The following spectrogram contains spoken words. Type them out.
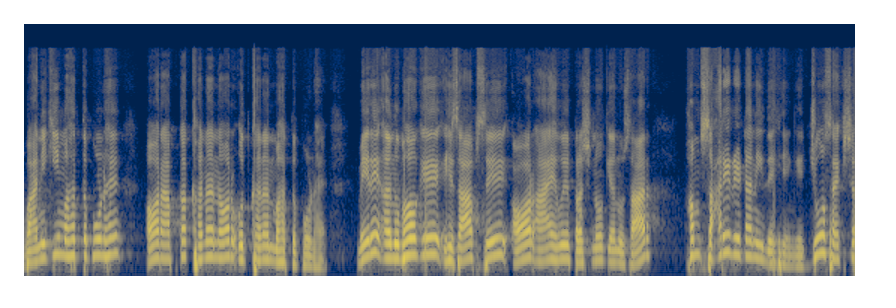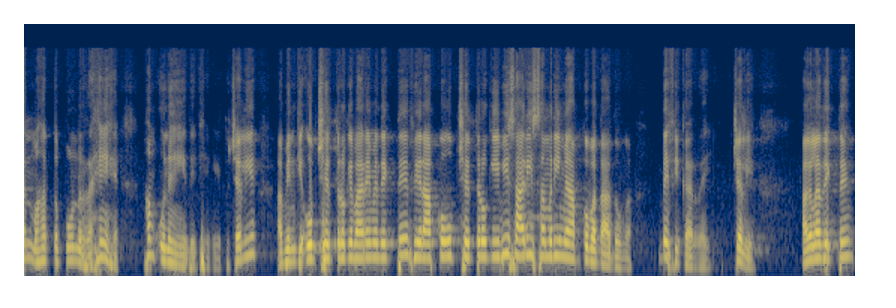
वानिकी महत्वपूर्ण है और आपका खनन और उत्खनन महत्वपूर्ण है। मेरे अनुभव के हिसाब से और आए हुए प्रश्नों के अनुसार, हम सारे डेटा नहीं देखेंगे, जो सेक्शन महत्वपूर्ण रहे हैं, हम उन्हें ही देखेंगे। तो चलिए, अब इनके उप क्षेत्रों के बारे में देखते हैं, फिर आपको उप क्षेत्रों की भी सारी समरी मैं आपको बता दूँगा। बेफिक्र रही चलिए, अगला देखते हैं।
